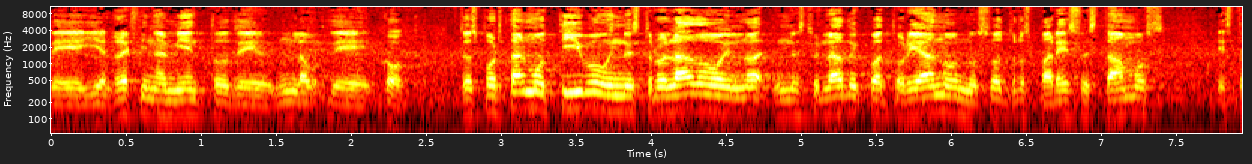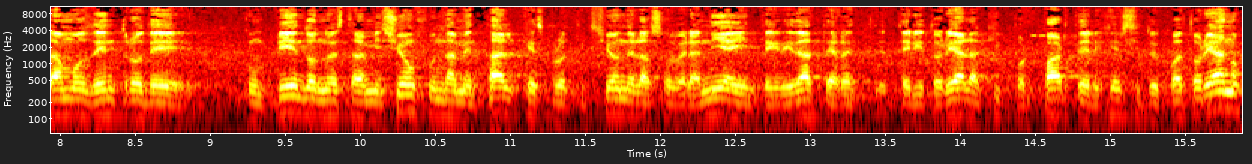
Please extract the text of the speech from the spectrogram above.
y el refinamiento de, de coca. Entonces, por tal motivo, en nuestro lado, en, nuestro lado ecuatoriano, nosotros para eso estamos, estamos dentro de cumpliendo nuestra misión fundamental, que es protección de la soberanía e integridad territorial aquí por parte del ejército ecuatoriano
